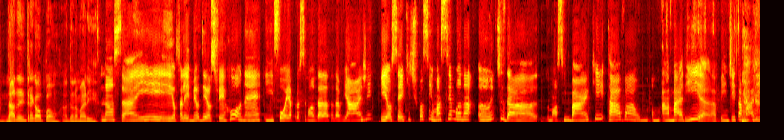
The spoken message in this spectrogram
Nada de entregar o pão, a dona Maria. Nossa, aí eu falei, meu Deus, ferrou, né? E foi aproximando da data da viagem. E eu sei que, tipo assim, uma semana antes da, do nosso embarque, tava um- a Maria, a bendita Maria,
